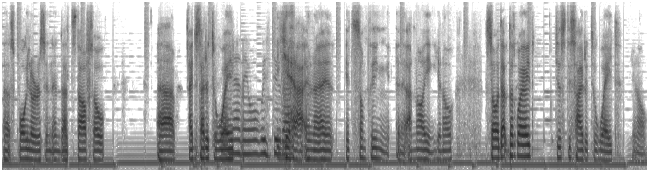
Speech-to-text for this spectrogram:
uh, spoilers and, and that stuff. So uh, I decided to wait. Yeah, they always do that. Yeah, and I, it's something uh, annoying, you know. So that that's why I just decided to wait, you know.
